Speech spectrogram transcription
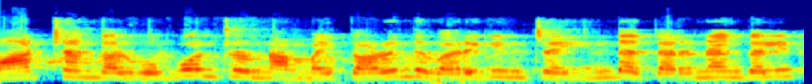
மாற்றங்கள் ஒவ்வொன்றும் நம்மை தொடர்ந்து வருகின்ற இந்த தருணங்களில்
